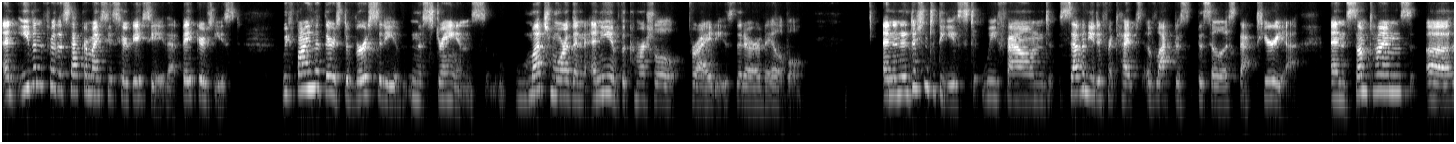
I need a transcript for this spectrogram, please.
And even for the Saccharomyces cerevisiae, that baker's yeast, we find that there's diversity in the strains, much more than any of the commercial varieties that are available. And in addition to the yeast, we found 70 different types of lactobacillus bacteria. And sometimes uh,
